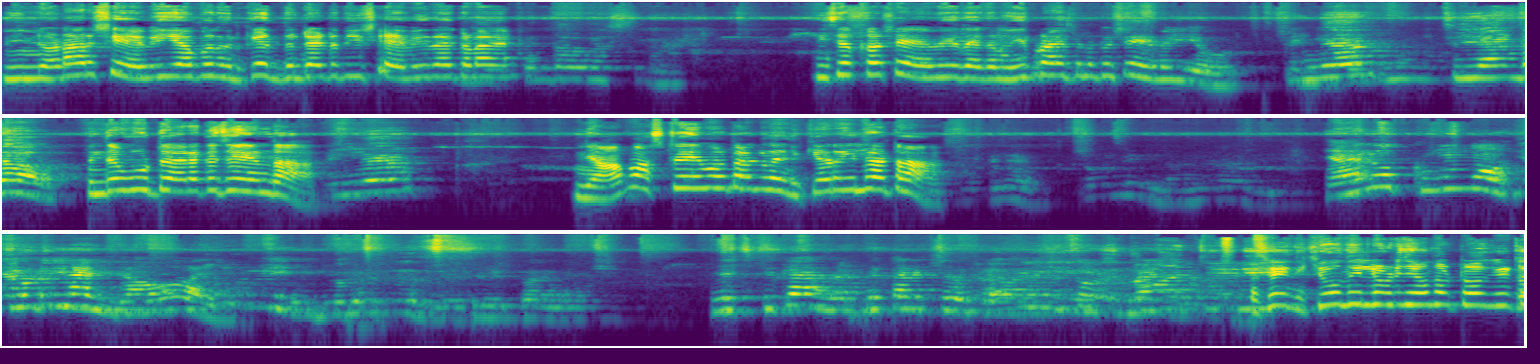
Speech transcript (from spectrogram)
നിന്നോട് ആരും ഷേവ് ചെയ്യാൻ നിനക്ക് എന്തുണ്ടായിട്ട് നീ ഷേവ് ചെയ്തേക്കണേ? നീ ചെറുക്ക ഷേവ് ചെയ്തേക്കണം. നീ പ്രായത്തിലൊക്കെ ഷേവ് ചെയ്യോ? പിന്നെ ചെയ്യാണ്ടോ? നിന്റെ കൂട്ടുകാരൊക്കെ ചെയ്യണ്ട? ഞാൻ ഫസ്റ്റ് ടൈം ആയിട്ടാക്കണം എനിക്കറിയില്ല കേട്ടാ ഞാൻ പക്ഷെ എനിക്ക് തോന്നില്ല ഇവിടെ ഞാൻ തൊട്ട് നോക്കിട്ട്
